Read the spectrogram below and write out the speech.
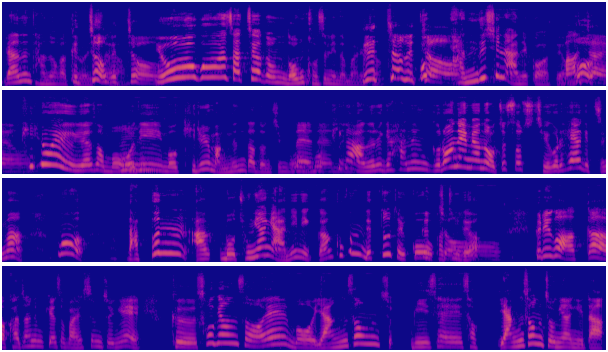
라는 단어가 그쵸, 들어있어요. 그쵸. 요거 자체가 너무, 너무 거슬린단 말이죠. 그쵸, 그쵸. 반드시는 아닐 것 같아요. 뭐 맞아요. 필요에 의해서 뭐 음. 어디 뭐 길을 막는다든지 뭐, 뭐 네네네. 피가 안 흐르게 하는 그런 애면은 어쩔 수 없이 제거를 해야겠지만 뭐 나쁜 아, 뭐 종양이 아니니까 그건 냅둬도 될 것 그쵸. 같은데요. 그리고 아까 과장님께서 말씀 중에 그 소견서에 뭐 양성 조- 미세석 양성 종양이다.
